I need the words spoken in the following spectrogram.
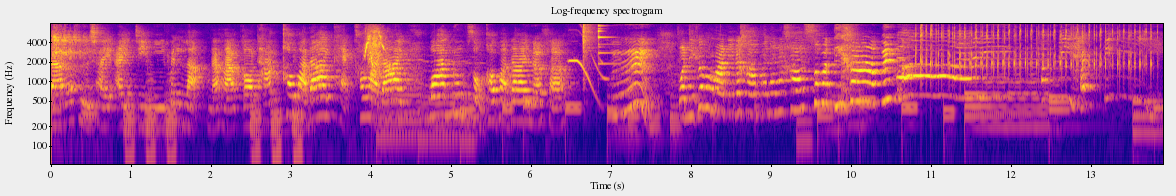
นะก็คือใช้ IG นี้เป็นหลักนะคะ ก็ทักเข้ามาได้แท็กเข้ามาได้วาดรูปส่งเข้ามาได้นะคะ อืมวันนี้ก็ประมาณนี้นะคะ ไปแล้วนะคะ สวัสดีค่ะ บ๊ายบายแฮปปี้แฮปปี้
